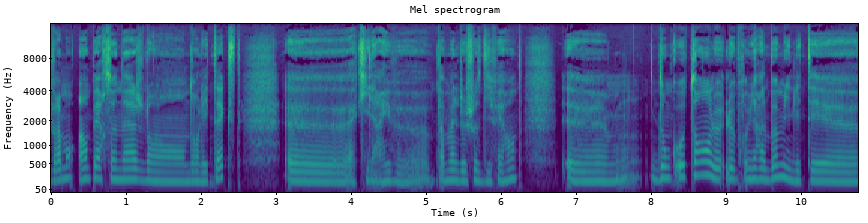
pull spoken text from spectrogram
vraiment un personnage dans, les textes à qui il arrive pas mal de choses différentes. Donc autant le, premier album, il était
